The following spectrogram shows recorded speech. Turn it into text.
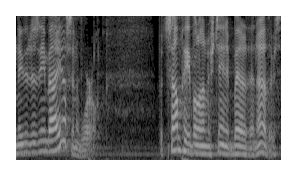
neither does anybody else in the world. But some people understand it better than others.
